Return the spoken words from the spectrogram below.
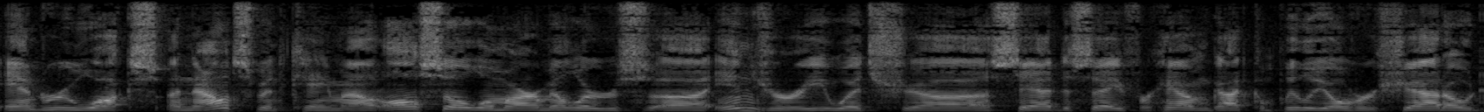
Andrew Luck's announcement came out. Also, Lamar Miller's uh, injury, which, uh, sad to say for him, got completely overshadowed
